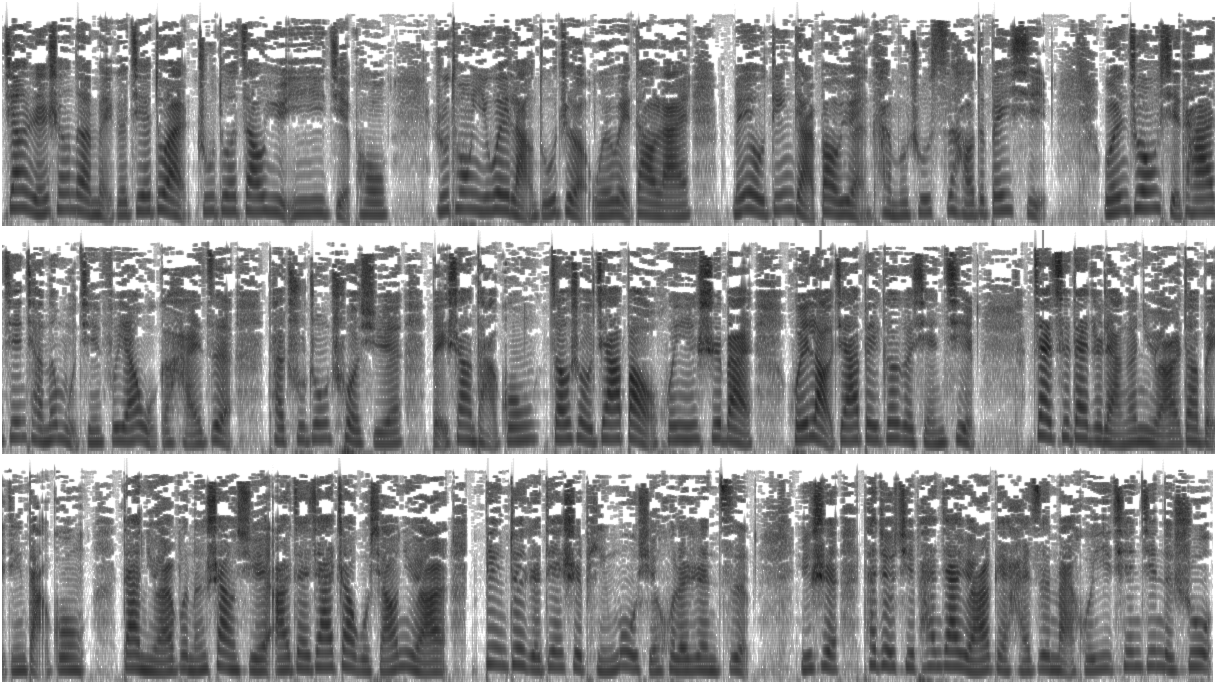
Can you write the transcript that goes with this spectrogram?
将人生的每个阶段诸多遭遇一一解剖，如同一位朗读者娓娓道来，没有丁点抱怨，看不出丝毫的悲喜。文中。写他坚强的母亲抚养五个孩子，他初中辍学，北上打工，遭受家暴，婚姻失败，回老家被哥哥嫌弃，再次带着两个女儿到北京打工。大女儿不能上学，而在家照顾小女儿，并对着电视屏幕学会了认字。于是他就去潘家园给孩子买回一千金的书。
